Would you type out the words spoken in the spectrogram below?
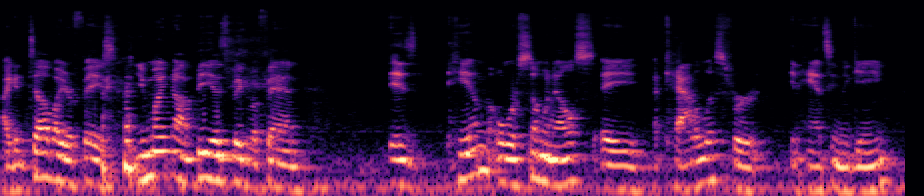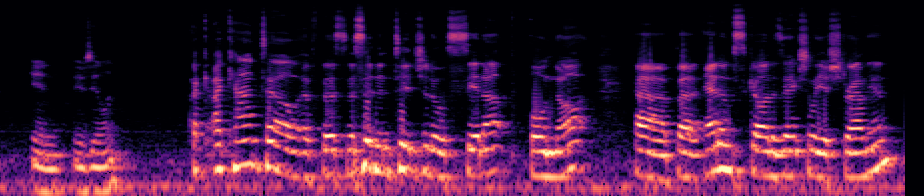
I can tell by your face you might not be as big of a fan. Is him or someone else a, a catalyst for enhancing the game in New Zealand? I, I can't tell if this is an intentional setup or not, uh, but Adam Scott is actually Australian.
